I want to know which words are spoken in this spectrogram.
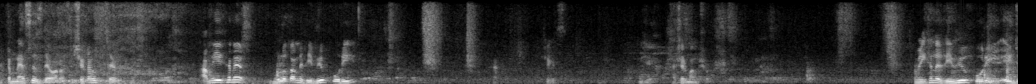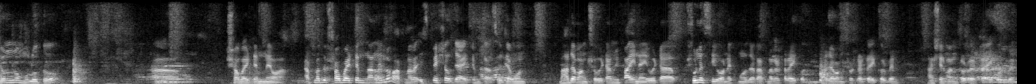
একটা মেসেজ দেওয়ার আছে। সেটা হচ্ছে আমি এখানে মূলত আমি রিভিউ করি হ্যাঁ, ঠিক আছে জি হাঁসের মাংস। আমি এখানে রিভিউ করি এই জন্য মূলত সব আইটেম নেওয়া। আপনাদের সব আইটেম না নিলেও আপনারা স্পেশাল যে আইটেমটা আছে যেমন ভাজা মাংস ওইটা আমি পাই নাই ওইটা শুনেছি অনেক মজার। আপনারা ট্রাই করবেন ভাজা মাংসটা ট্রাই করবেন হাঁসের মাংসটা ট্রাই করবেন।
